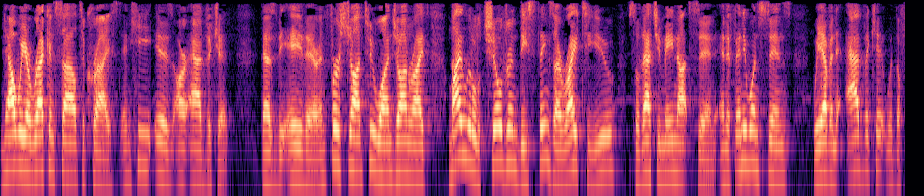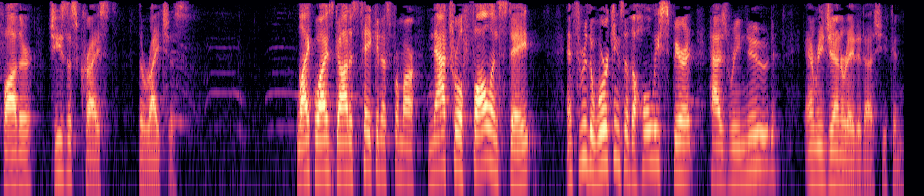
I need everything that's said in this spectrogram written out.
now we are reconciled to Christ, and He is our advocate. That's the A there. In 1 John 2 1, John writes, My little children, these things I write to you so that you may not sin. And if anyone sins, we have an advocate with the Father, Jesus Christ, the righteous. Likewise, God has taken us from our natural fallen state and through the workings of the Holy Spirit has renewed and regenerated us. You can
